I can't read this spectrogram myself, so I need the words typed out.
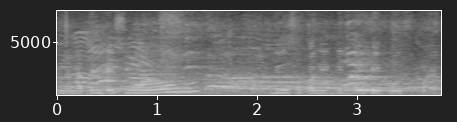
Tingnan natin guys yung view sa paligid ng People's Park.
